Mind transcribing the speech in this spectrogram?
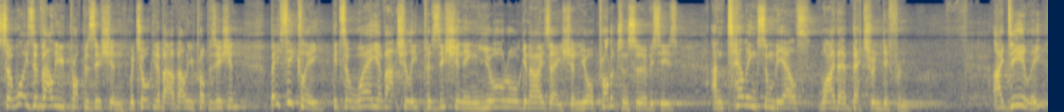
So, what is a value proposition? We're talking about a value proposition. Basically, it's a way of actually positioning your organization, your products and services, and telling somebody else why they're better and different. Ideally,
